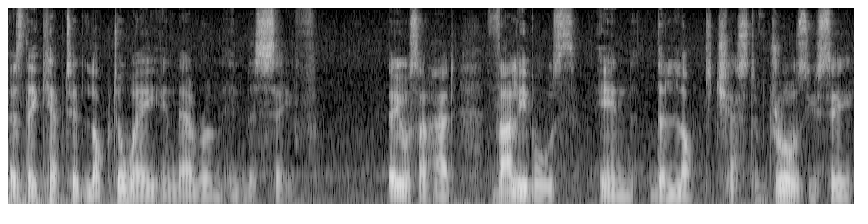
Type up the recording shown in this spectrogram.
as they kept it locked away in their room in the safe. They also had valuables in the locked chest of drawers, you see,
